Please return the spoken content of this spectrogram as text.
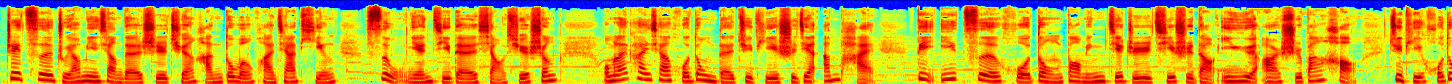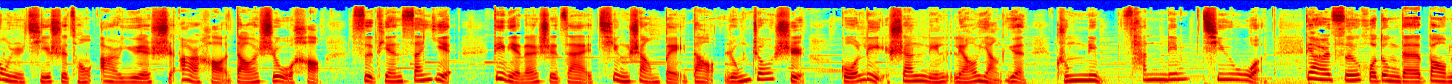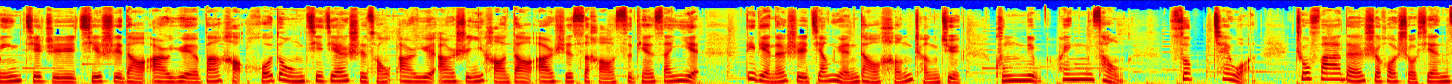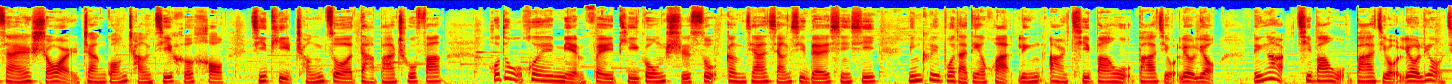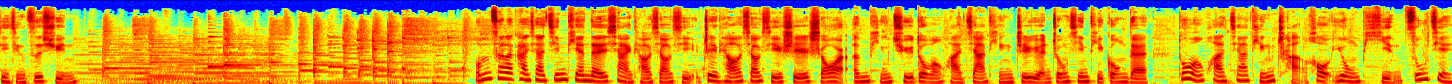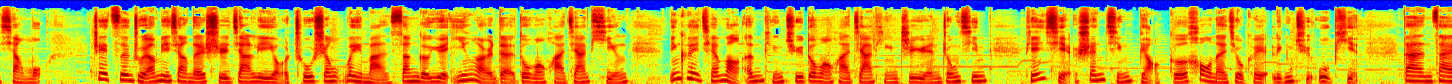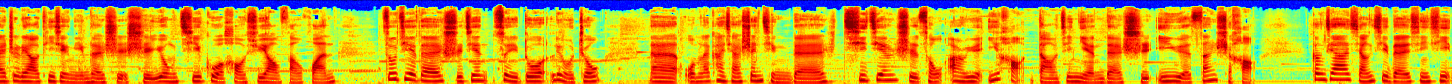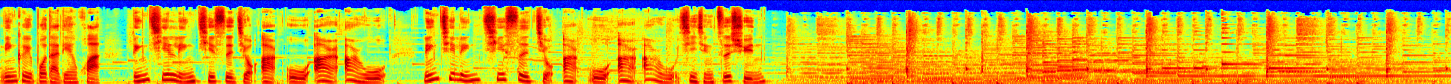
这次主要面向的是全韩多文化家庭四五年级的小学生。我们来看一下活动的具体时间安排。第一次活动报名截止日期是到一月二十八号，具体活动日期是从二月十二号到十五号，四天三夜。地点呢是在庆尚北道荣州市。国立山林疗养院空立餐林七晚。第二次活动的报名截止日期是到二月八号，活动期间是从二月二十一号到二十四号，四天三夜。地点呢是江原道恒城郡空立亨仓苏切晚。出发的时候，首先在首尔站广场集合后，集体乘坐大巴出发。活动会免费提供食宿，更加详细的信息，您可以拨打电话零二七八五八九六六零二七八五八九六六进行咨询。我们再来看一下今天的下一条消息，这条消息是首尔恩平区多文化家庭支援中心提供的多文化家庭产后用品租借项目。这次主要面向的是家里有出生未满三个月婴儿的多文化家庭。您可以前往恩平区多文化家庭支援中心，填写申请表格后呢，就可以领取物品。但在这里要提醒您的是，使用期过后需要返还。租借的时间最多六周。那我们来看一下申请的期间是从二月一号到今年的十一月三十号。更加详细的信息，您可以拨打电话零七零七四九二五二二五零七零七四九二五二二五进行咨询。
